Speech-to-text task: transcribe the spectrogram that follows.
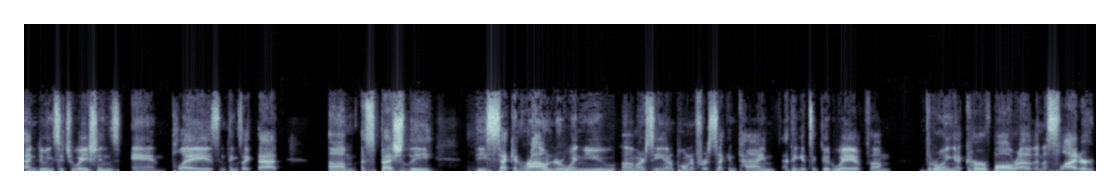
in doing situations and plays and things like that, um, especially the second round or when you um, are seeing an opponent for a second time. I think it's a good way of um, throwing a curveball rather than a slider.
